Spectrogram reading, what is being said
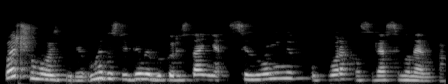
В першому розділі ми дослідили використання синонімів у творах Василя Симоненка.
